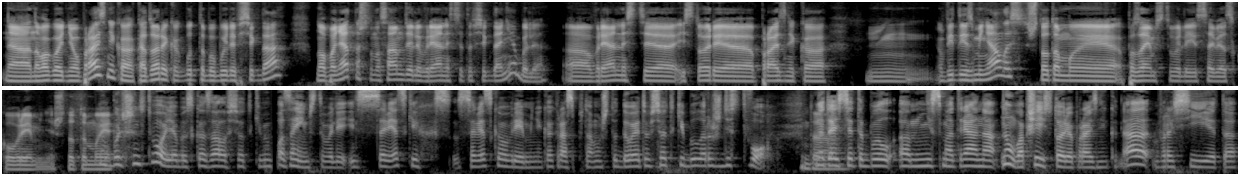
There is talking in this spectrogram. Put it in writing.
э, новогоднего праздника, которые как будто бы были всегда, но понятно, что на самом деле в реальности это всегда не были. Э, В реальности история праздника м, видоизменялась, что-то мы позаимствовали из советского времени, что-то Ну, мы... большинство, я бы сказала, все-таки мы позаимствовали из советских, советского времени, как раз потому что до этого все-таки было Рождество. Да. Ну, то есть это был, эм, несмотря на... Ну, вообще история праздника, да, в России это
